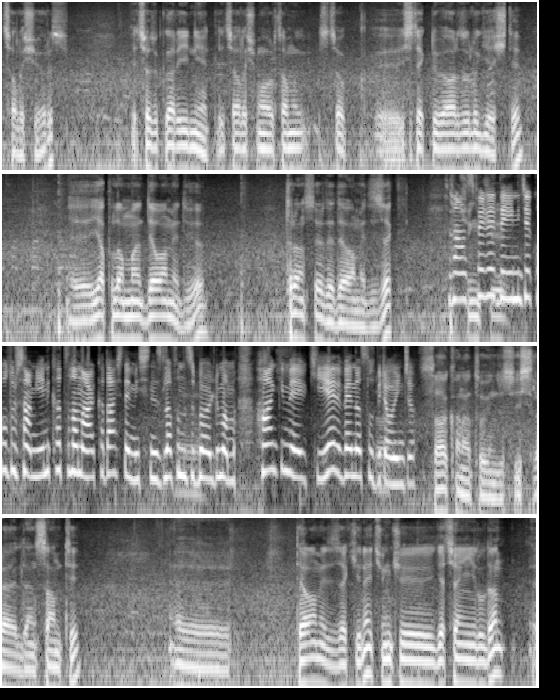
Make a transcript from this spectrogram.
çalışıyoruz. Çocuklar iyi niyetli, çalışma ortamı çok istekli ve arzulu geçti. Yapılanma devam ediyor. Transfer de devam edecek. Transfere Çünkü- değinecek olursam yeni katılan arkadaş demiştiniz. Lafınızı böldüm ama hangi mevkiye ve nasıl bir oyuncu? Sağ kanat oyuncusu İsrail'den Santi. Ee, devam edecek yine çünkü geçen yıldan e,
